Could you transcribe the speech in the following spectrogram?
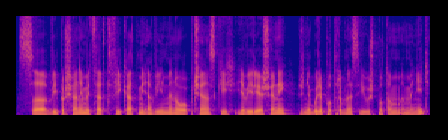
s vypršanými certifikátmi a výmenou občianských je vyriešený, že nebude potrebné si už potom meniť,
